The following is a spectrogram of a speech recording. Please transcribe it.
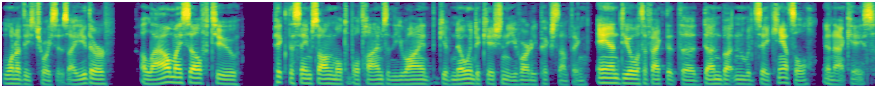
one of these choices. I either allow myself to pick the same song multiple times in the UI and give no indication that you've already picked something, and deal with the fact that the done button would say cancel in that case.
